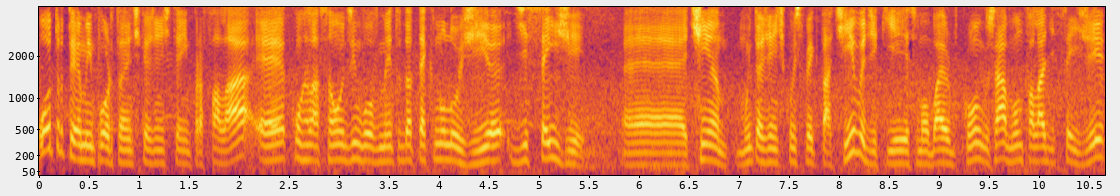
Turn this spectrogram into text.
outro tema importante que a gente tem para falar é com relação ao desenvolvimento da tecnologia de 6G. É, tinha muita gente com expectativa de que esse Mobile World Congress, ah, vamos falar de 6G,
